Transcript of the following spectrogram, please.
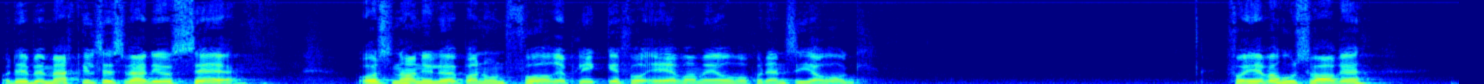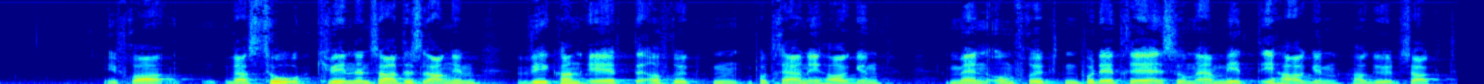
Og Det er bemerkelsesverdig å se åssen han i løpet av noen få replikker får Eva med over på den sida òg. For Eva hun svarer fra vers 2.: Kvinnen sa til slangen, vi kan ete av frukten på trærne i hagen, men om frukten på det treet som er midt i hagen, har Gud sagt,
